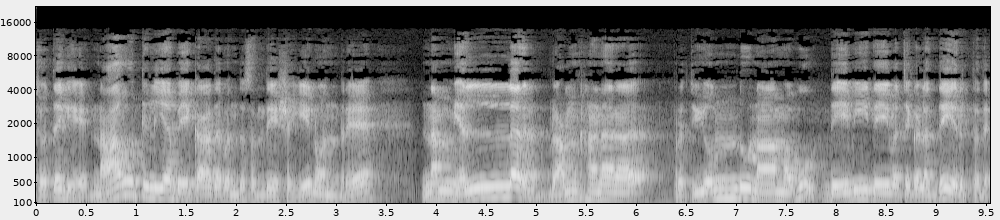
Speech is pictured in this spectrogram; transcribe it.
ಜೊತೆಗೆ ನಾವು ತಿಳಿಯಬೇಕಾದ ಒಂದು ಸಂದೇಶ ಏನು ಅಂದರೆ ನಮ್ಮೆಲ್ಲ ಬ್ರಾಹ್ಮಣರ ಪ್ರತಿಯೊಂದು ನಾಮವು ದೇವಿ ದೇವತೆಗಳದ್ದೇ ಇರುತ್ತದೆ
